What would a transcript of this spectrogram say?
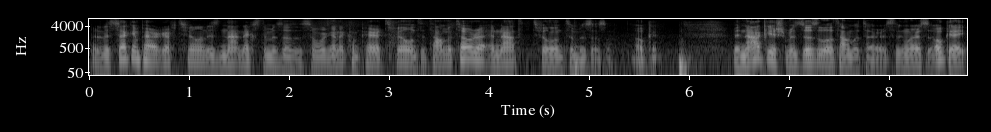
but in the second paragraph, tefillin is not next to mezuzah. So we're going to compare tefillin to Talmud Torah and not tefillin to mezuzah. Okay. Benakish mezuzah Talmud Torah. So the Gemara says, okay,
